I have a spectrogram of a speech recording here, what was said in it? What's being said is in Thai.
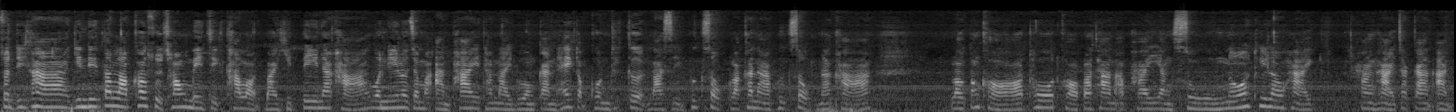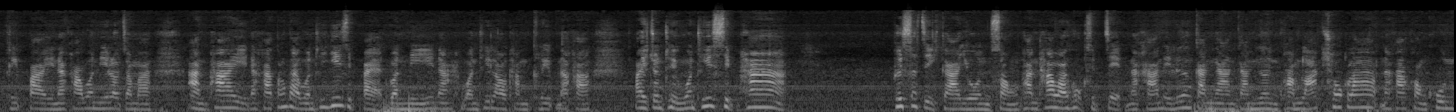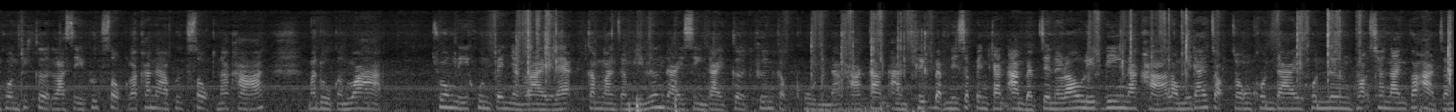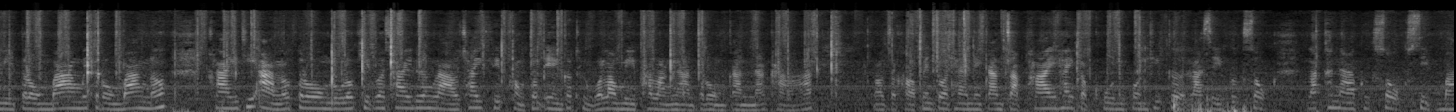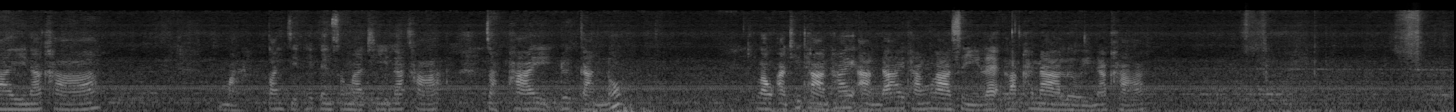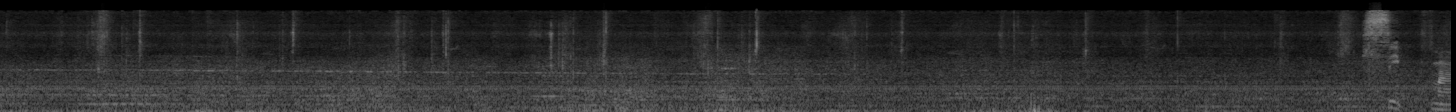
สวัสดีค่ะ ยินดีต้อนรับเข้าสู่ช่อง Magic Tarot by Kitty นะคะ วันนี้เราจะมาอ่านไพ่ทำนายดวงกันให้กับคนที่เกิดราศีพฤษภลัคนาพฤษภนะคะ เราต้องขอโทษขอประทานอภัยอย่างสูงเนาะที่เราหายห่างหายจากการอ่านคลิปไปนะคะ วันนี้เราจะมาอ่านไพ่นะคะ ตั้งแต่วันที่ 28 วันนี้นะวันที่เราทำคลิปนะคะ ไปจนถึงวันที่ 15 พฤศจิกายน 2567 นะคะ ในเรื่องการงานการเงินความรักโชคลาภนะคะ ของคุณคนที่เกิดราศีพฤษภลัคนาพฤษภนะคะ มาดูกันว่าช่วงนี้คุณเป็นอย่างไรและกำลังจะมีเรื่องใดสิ่งใดเกิดขึ้นกับคุณนะคะ การอ่านคลิปแบบนี้จะเป็นการอ่านแบบ general reading นะคะ เราไม่ได้เจาะจงคนใดคนหนึ่งเพราะฉะนั้นก็อาจจะมีตรงบ้างไม่ตรงบ้างเนาะใครที่อ่านแล้วตรงดูแล้วคิดว่าใช่เรื่องราวใช่คลิปของตนเองก็ถือว่าเรามีพลังงานตรงกันนะคะ เราจะขอเป็นตัวแทนในการจับไพ่ให้กับคุณคนที่เกิดราศีพฤษภลัคนาพฤษภสิบใบนะคะ มาตั้งจิตให้เป็นสมาธินะคะ จับไพ่ด้วยกันเนาะเราอธิษฐานให้อ่านได้ทั้งราศีและลัคนาเลยนะคะ สิบมา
